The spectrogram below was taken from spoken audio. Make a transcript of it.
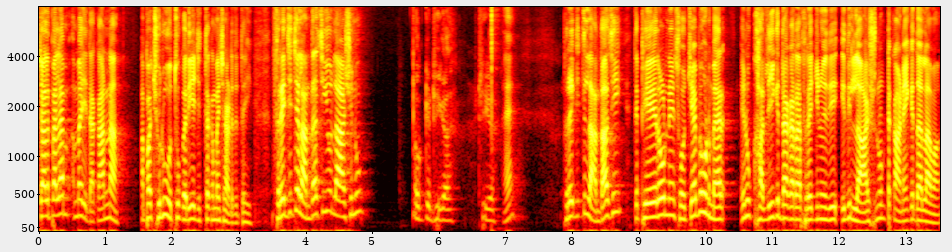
ਚੱਲ ਪਹਿਲਾਂ ਮੈਂ ਅਜੇ ਤੱਕ ਆਨਾ। ਆਪਾਂ ਸ਼ੁਰੂ ਉੱਥੋਂ ਕਰੀਏ ਜਿੱਥੇ ਤੱਕ ਮੈਂ ਛੱਡ ਦਿੱਤਾ ਸੀ। ਫ੍ਰਿਜ ਚ ਲਾਂਦਾ ਸੀ ਉਹ ਲਾਸ਼ ਨੂੰ? ਓਕੇ ਠੀਕ ਆ ਠੀਕ ਆ। ਹੈ? ਫ੍ਰਿਜ ਚ ਲਾਂਦਾ ਸੀ ਤੇ ਫਿਰ ਉਹਨੇ ਸੋਚਿਆ ਵੀ ਹੁਣ ਮੈਂ ਇਹਨੂੰ ਖਾਲੀ ਕਿੱਦਾਂ ਕਰਾਂ ਫ੍ਰਿਜ ਨੂੰ ਇਹਦੀ ਇਹਦੀ ਲਾਸ਼ ਨੂੰ ਟਿਕਾਣੇ ਕਿੱਦਾਂ ਲਾਵਾਂ?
